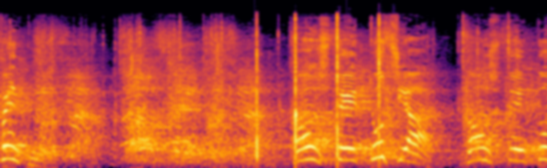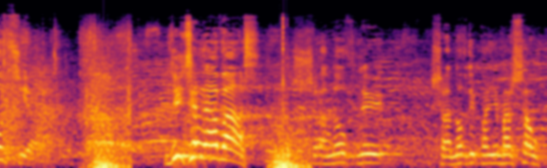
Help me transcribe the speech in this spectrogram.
konsekwentny. Konstytucja! Konstytucja! Liczę na was! Szanowny, szanowny panie marszałku,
